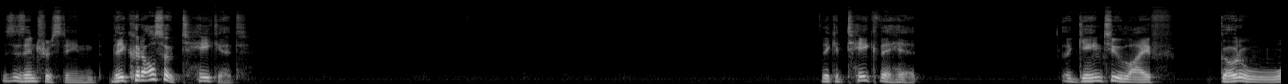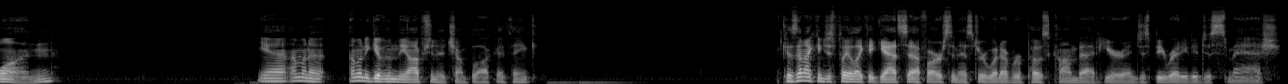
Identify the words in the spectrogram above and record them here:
This is interesting. They could also take it. They could take the hit, gain two life, go to one. Yeah, I'm gonna I'm gonna give them the option to chump block. I think. Because then I can just play like a Gatstaf Arsonist or whatever post combat here and just be ready to just smash.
